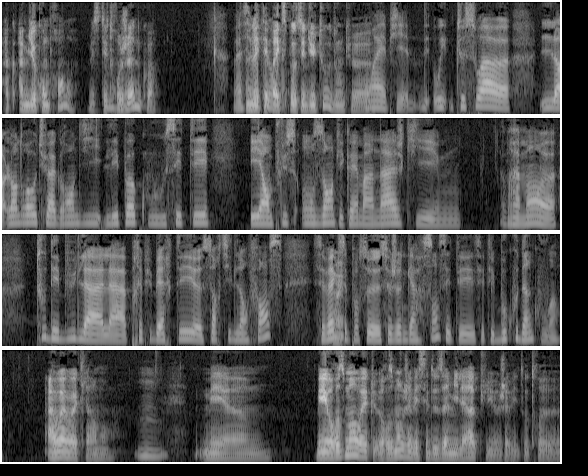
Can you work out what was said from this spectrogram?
à, mieux comprendre. Mais c'était trop mhm. jeune, quoi. Bah, on n'était pas exposé du tout, donc. Euh, ouais, et puis oui, que ce soit euh, l'endroit où tu as grandi, l'époque où c'était, et en plus 11 ans, qui est quand même un âge qui est mm, vraiment tout début de la, la prépuberté, sortie de l'enfance. C'est vrai que pour ce, ce, jeune garçon, c'était c'était beaucoup d'un coup. Hein. Ah ouais, ouais, clairement. Hmm. Mais, euh, mais heureusement, ouais, que- heureusement que j'avais ces deux amis-là, puis euh, j'avais d'autres, euh,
